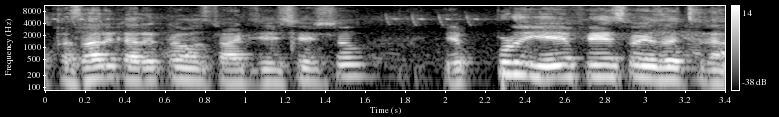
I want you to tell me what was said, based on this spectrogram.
ఒకసారి కార్యక్రమం స్టార్ట్ చేసేసాం ఎప్పుడు ఏ ఫేజ్ వైజ్ వచ్చినా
